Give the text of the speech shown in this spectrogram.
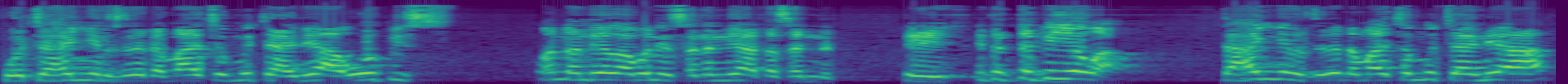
ko ta hanyar zina da matan mutane a office wannan dai abu ne sananne a kasan nan. Eh ita tafi yawa. Ta hanyar zina da matan mutane a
